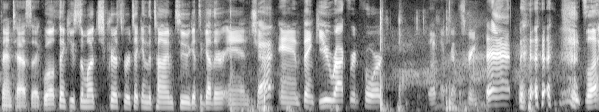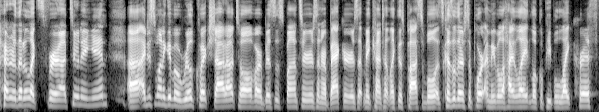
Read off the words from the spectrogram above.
Fantastic. Well, thank you so much, Chris, for taking the time to get together and chat. And thank you, Rockford, for Oh, the screen. it's a lot harder than it looks for uh, tuning in. Uh, I just want to give a real quick shout out to all of our business sponsors and our backers that make content like this possible. It's because of their support I'm able to highlight local people like Chris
